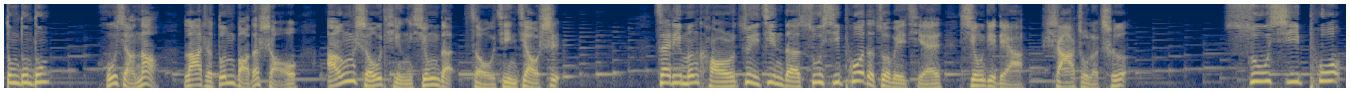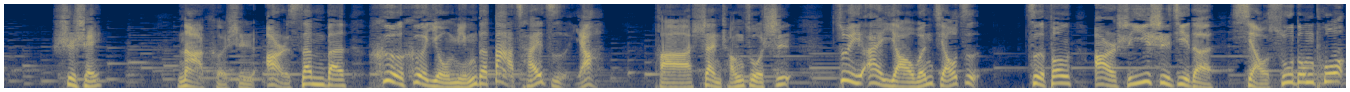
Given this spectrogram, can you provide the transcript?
咚咚咚，胡小闹。拉着墩宝的手，昂首挺胸地走进教室，在离门口最近的苏西坡的座位前，兄弟俩刹住了车。苏西坡是谁？那可是二三班赫赫有名的大才子呀！他擅长作诗，最爱咬文嚼字，自封二十一世纪的小苏东坡。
